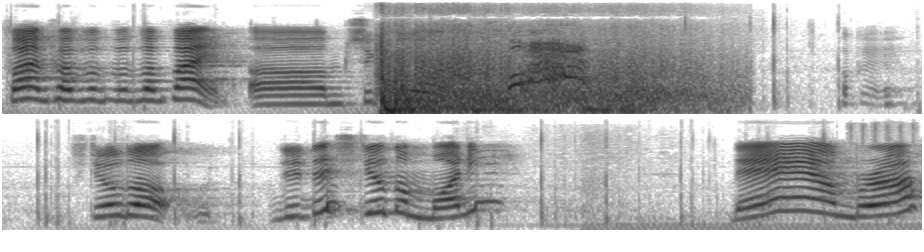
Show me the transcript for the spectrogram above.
fine, fine, fine, fine, fine, fine. Um, secure. Ah! Okay. Steal the. Did they steal the money? Damn, bruh.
